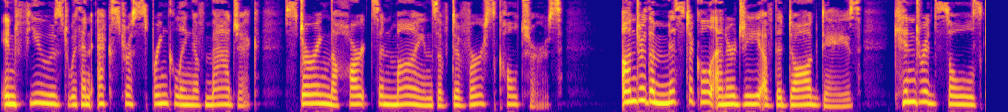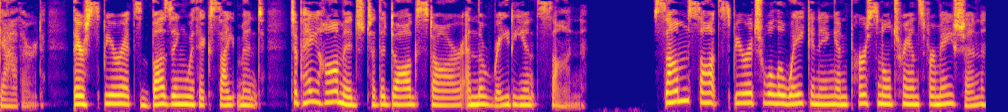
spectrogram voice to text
infused with an extra sprinkling of magic, stirring the hearts and minds of diverse cultures. Under the mystical energy of the dog days, kindred souls gathered, their spirits buzzing with excitement, to pay homage to the dog star and the radiant sun. Some sought spiritual awakening and personal transformation,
